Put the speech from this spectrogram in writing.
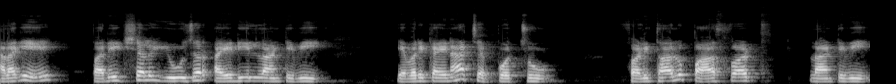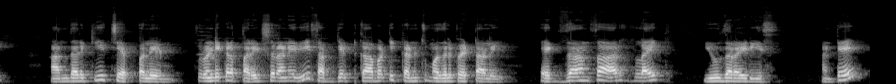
అలాగే పరీక్షలు యూజర్ ఐడి లాంటివి ఎవరికైనా చెప్పొచ్చు. ఫలితాలు పాస్వర్డ్స్ లాంటివి అందరికీ చెప్పలేం. చూడండి ఇక్కడ పరీక్షలు అనేది సబ్జెక్ట్ కాబట్టి ఇక్కడ నుంచి మొదలు పెట్టాలి. Exams are like user IDs. అంటే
